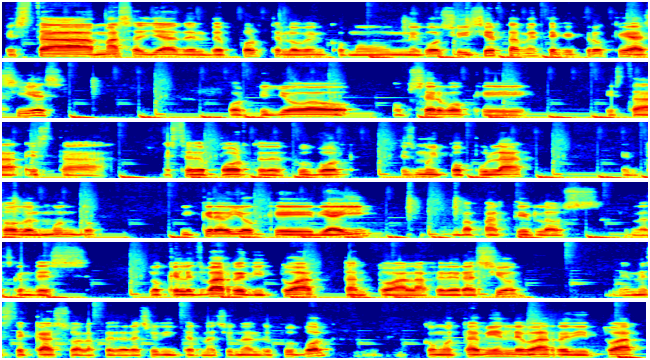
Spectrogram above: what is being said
Está más allá del deporte, lo ven como un negocio y ciertamente que creo que así es. Porque yo observo que esta, esta, este deporte del fútbol es muy popular en todo el mundo y creo yo que de ahí va a partir los, las grandes, lo que les va a redituar tanto a la federación, en este caso a la Federación Internacional de Fútbol, como también le va a redituar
